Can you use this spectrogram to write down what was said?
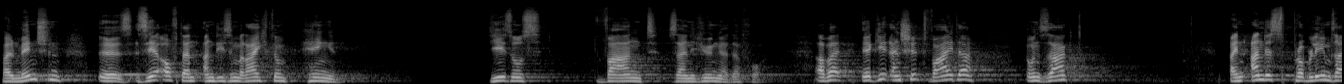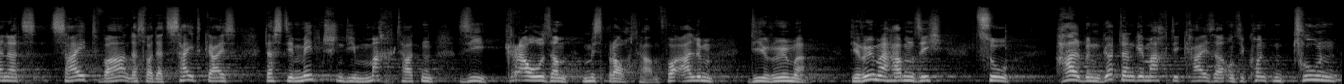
weil Menschen äh, sehr oft dann an diesem Reichtum hängen. Jesus warnt seine Jünger davor. Aber er geht einen Schritt weiter und sagt, Ein anderes Problem seiner Zeit war, das war der Zeitgeist, dass die Menschen, die Macht hatten, sie grausam missbraucht haben. Vor allem die Römer. Die Römer haben sich zu halben Göttern gemacht, die Kaiser, und sie konnten tun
